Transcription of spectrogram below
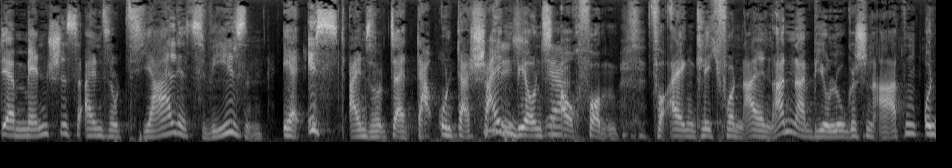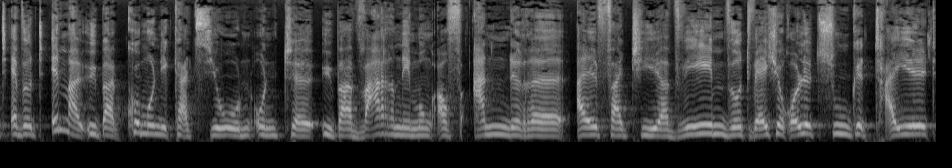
Der Mensch ist ein soziales Wesen. Er ist ein so da unterscheiden Natürlich, wir uns ja. auch vom vor eigentlich von allen anderen biologischen Arten und er wird immer über Kommunikation und äh, über Wahrnehmung auf andere Alpha-Tier, wem wird welche Rolle zugeteilt,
